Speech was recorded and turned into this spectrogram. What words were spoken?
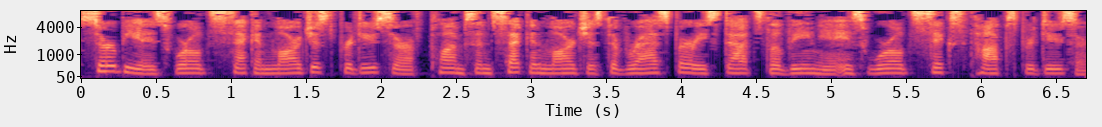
Serbia is world's second largest producer of plums and second largest of raspberries. Slovenia is world's sixth hops producer.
